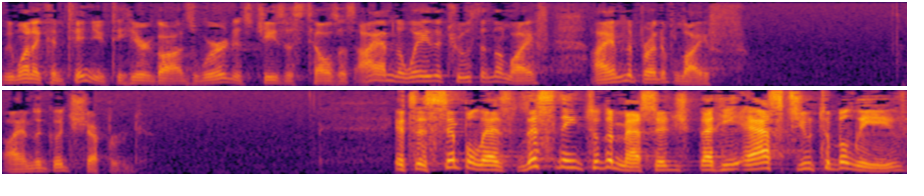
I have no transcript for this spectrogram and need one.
We want to continue to hear God's word as Jesus tells us, I am the way, the truth, and the life. I am the bread of life. I am the good shepherd. It's as simple as listening to the message that he asks you to believe,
